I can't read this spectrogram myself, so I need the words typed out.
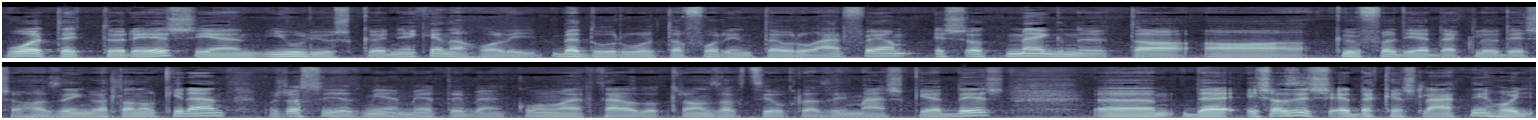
volt egy törés, ilyen július környékén, ahol így bedurult a forint-euró árfolyam, és ott megnőtt a, a külföldi érdeklődés a hazaingatlanok iránt. Most az, hogy ez milyen mértékben konvertálódott tranzakciókra, az egy más kérdés, de és az is érdekes látni, hogy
